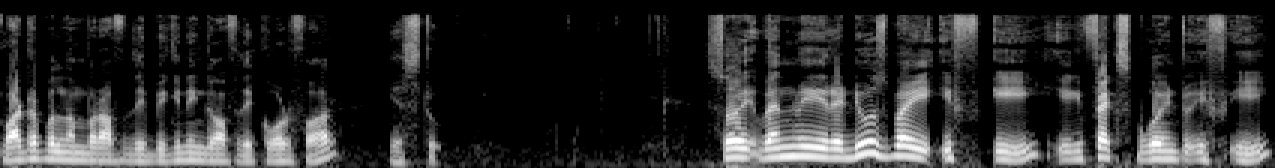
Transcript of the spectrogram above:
quadruple number of the beginning of the code for S 2. So, when we reduce by if e if x going to if e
